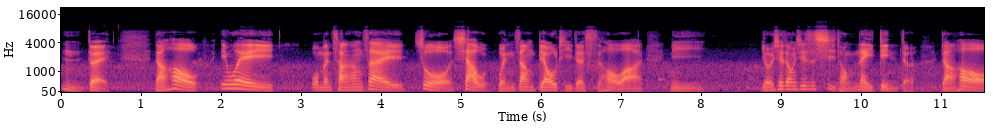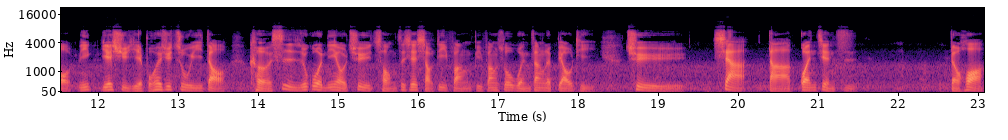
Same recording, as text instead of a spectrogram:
嗯，对。然后，因为我们常常在做下文章标题的时候啊，你有一些东西是系统内定的，然后你也许也不会去注意到。可是，如果你有去从这些小地方，比方说文章的标题去下达关键字的话，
